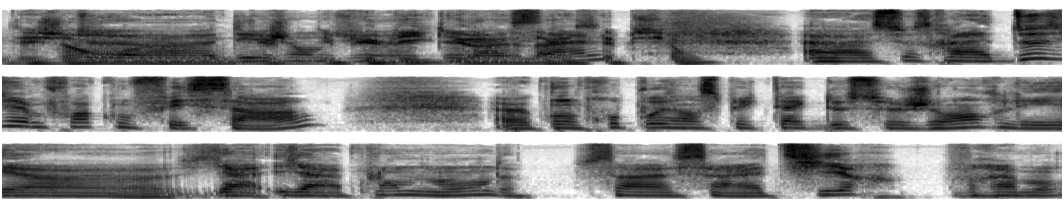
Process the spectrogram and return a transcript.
des gens, de- euh, des du, gens du public de de, la la, salle. réception. Euh, ce sera la deuxième fois qu'on fait ça, euh, qu'on propose un spectacle de ce genre. Euh, il y, a, y a plein de monde, ça, ça attire vraiment.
